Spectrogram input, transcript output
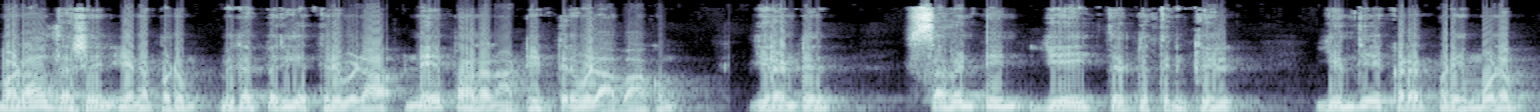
படா தஷன் எனப்படும் மிகப்பெரிய திருவிழா நேபாள நாட்டின் திருவிழாவாகும். இரண்டு செவன்டீன் ஏ திட்டத்தின் கீழ் இந்திய கடற்படை மூலம்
